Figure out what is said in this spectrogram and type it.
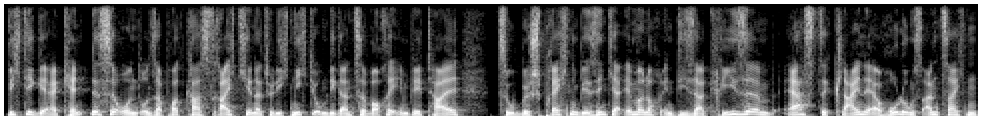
wichtige Erkenntnisse und unser Podcast reicht hier natürlich nicht, um die ganze Woche im Detail zu besprechen. Wir sind ja immer noch in dieser Krise. Erste kleine Erholungsanzeichen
